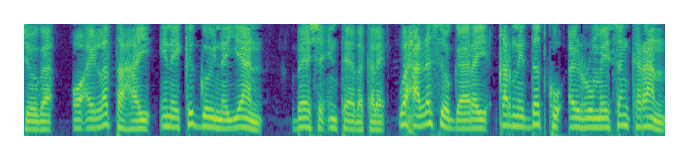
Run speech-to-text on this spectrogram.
jooga oo ay la tahay inay ka goynayaan beesha inteeda kale. Waxaa la soo gaaray qarni dadku ay rumaysan karaan.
